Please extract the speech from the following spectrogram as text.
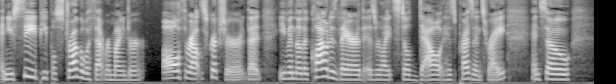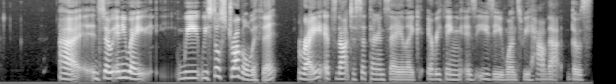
and you see people struggle with that reminder all throughout scripture that even though the cloud is there, the Israelites still doubt his presence, right? And so, uh, and so anyway, we, we still struggle with it, right? It's not to sit there and say like everything is easy once we have that, those,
